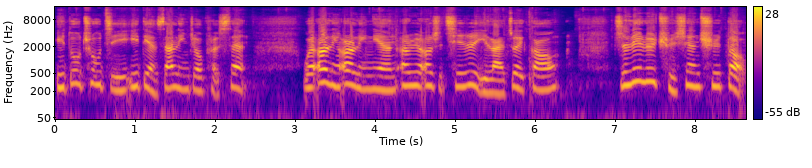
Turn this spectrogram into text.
一度触及一点三零九 percent。为二零二零年二月二十七日以来最高，直利率曲线趋陡，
